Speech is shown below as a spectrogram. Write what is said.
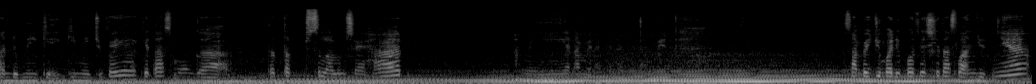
pandemi kayak gini juga ya kita semoga tetap selalu sehat. Amin amin amin amin, amin. sampai jumpa di podcast kita selanjutnya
